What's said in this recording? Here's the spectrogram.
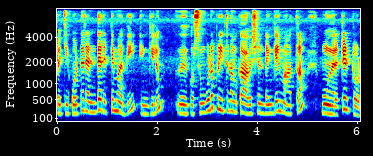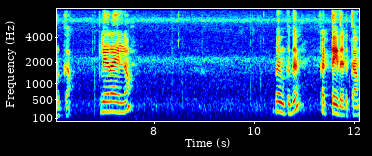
പെറ്റിക്കോട്ടിന് രണ്ടിരട്ടി മതി എങ്കിലും കുറച്ചും കൂടെ പ്ലീറ്റ് നമുക്ക് ആവശ്യമുണ്ടെങ്കിൽ മാത്രം മൂന്നിരട്ടി ഇട്ട് കൊടുക്കാം. ക്ലിയർ ആയല്ലോ അപ്പോൾ നമുക്കിത് കട്ട് ചെയ്തെടുക്കാം.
